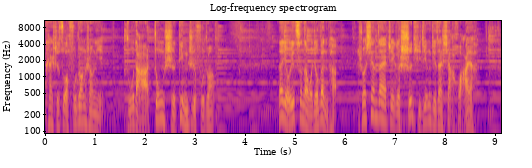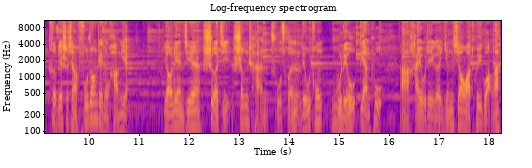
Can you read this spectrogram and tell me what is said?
开始做服装生意，主打中式定制服装。那有一次呢，我就问他，说现在这个实体经济在下滑呀，特别是像服装这种行业。要链接设计、生产、储存、流通、物流、店铺啊，还有这个营销啊、推广啊，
